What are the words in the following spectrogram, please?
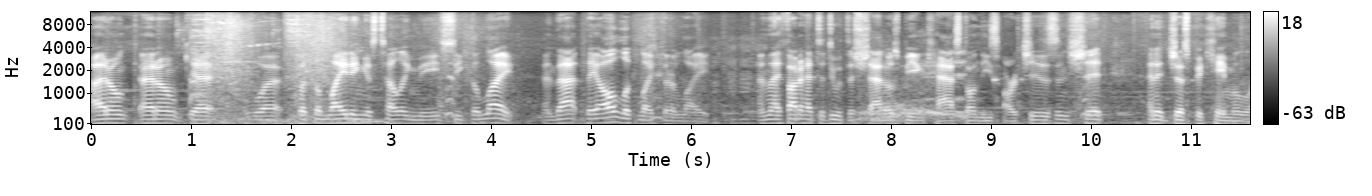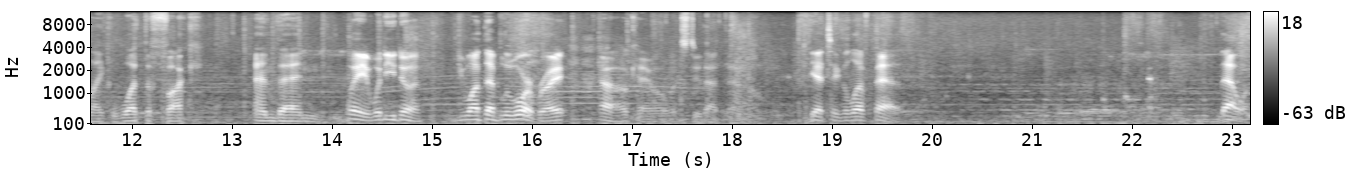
I don't, I don't get what, but the lighting is telling me seek the light, and that they all look like they're light, and I thought it had to do with the shadows being cast on these arches and shit, and it just became a like, what the fuck, and then, Wait, what are you doing? You want that blue orb, right? Oh, okay, well, let's do that then. Yeah, take the left path. That one.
